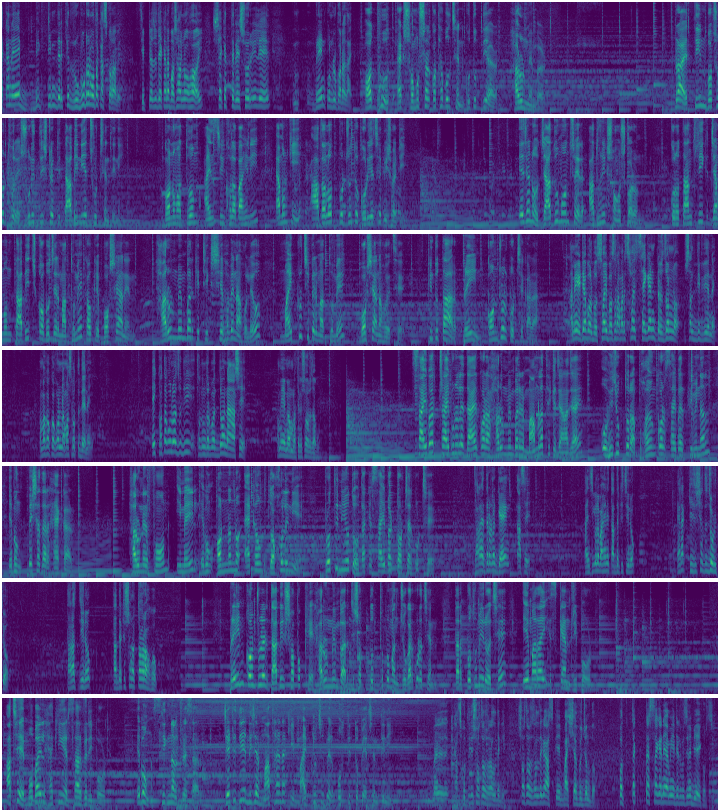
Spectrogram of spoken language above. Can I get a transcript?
এখানে ভিকটিমদেরকে রোবটের মতো কাজ করাবে। চিপটা যদি এখানে বসানো হয়, সেক্ষেত্রে শরীরের ব্রেন কন্ট্রোল করা যায়। অদ্ভুত এক সমস্যার কথা বলছেন কুতুবদিয়ার হারুন মেম্বার। প্রায় তিন বছর ধরে সুনির্দিষ্ট একটি দাবি নিয়ে ছুটছেন তিনি। গণমাধ্যম আইন শৃঙ্খলা বাহিনী, এমনকি আদালত পর্যন্ত গড়িয়েছে বিষয়টি। এ যেন জাদু মঞ্চের আধুনিক সংস্করণ। কোনো তান্ত্রিক যেমন তাবিজ কবচের মাধ্যমে কাউকে বসে আনেন হারুন মেম্বারকে ঠিক সেভাবে না হলেও মাইক্রোচিপের মাধ্যমে বসে আনা হয়েছে। কিন্তু তার ব্রেইন কন্ট্রোল করছে কারা? আমি এটা বলব ছয় বছর আমার ছয় সেকেন্ডের জন্য শান্তি দিতে নাই। আমাকে কখনো নামাজ পড়তে দেয় নাই। এই কথাগুলো যদি তদন্তের মধ্যে না আসে আমি এই মামলা থেকে সরে যাব। সাইবার ট্রাইব্যুনালে দায়ের করা হারুন মেম্বারের মামলা থেকে জানা যায় অভিযুক্তরা ভয়ঙ্কর সাইবার ক্রিমিনাল এবং পেশাদার হ্যাকার। হারুনের ফোন ইমেইল এবং অন্যান্য অ্যাকাউন্ট দখলে নিয়ে প্রতিনিয়ত তাকে সাইবার টর্চার করছে। যারা এদের ধরনের গ্যাং আছে আইনশৃঙ্খলা বাহিনী তাদেরকে চিনুক। এরা কিছুর সাথে জড়িত? তারা চিনুক তাদেরকে শনাক্ত করা হোক। ব্রেইন কন্ট্রোলের দাবির সপক্ষে হারুন মেম্বার যেসব তথ্য প্রমাণ জোগাড় করেছেন তার প্রথমেই রয়েছে এমআরআই স্ক্যান রিপোর্ট। আছে মোবাইল হ্যাকিংয়ের সার্ভে রিপোর্ট এবং সিগন্যাল ট্রেসার যেটি দিয়ে নিজের মাথায় নাকি মাইক্রোচিপের অস্তিত্ব পেয়েছেন তিনি। কাজ করতে সতেরো সাল থেকে সতেরো সাল থেকে আজকে বাইশ সাল পর্যন্ত প্রত্যেকটা সেকেন্ডে আমি এটার পিছনে বিয়ে করছি।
